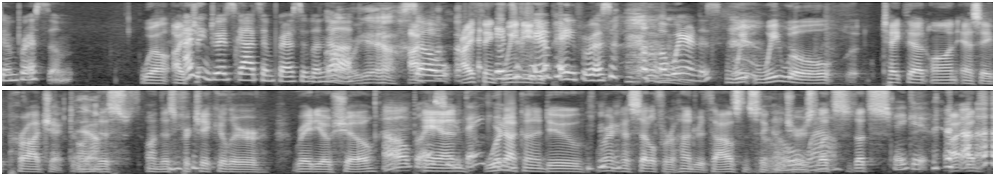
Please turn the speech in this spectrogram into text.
to impress them. Well, I, I, think Dred Scott's impressive enough. Oh, yeah. So I think it's we a need to- campaign for us awareness. we we will take that on as a project on Yeah. this on this particular radio show. Oh, bless you. and Thank we're you. not going to do. We're not going to settle for hundred thousand signatures. Oh, wow. Let's let's Take it. I,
